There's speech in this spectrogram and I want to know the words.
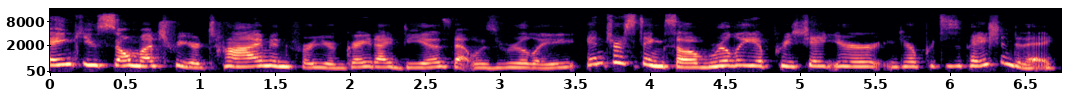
Thank you so much for your time and for your great ideas. That was really interesting. So really appreciate your your participation today.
